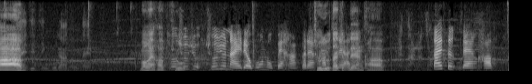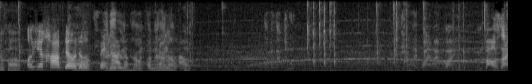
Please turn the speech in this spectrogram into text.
ครับไม่ที่จริงกูดาวต้องแตกว่าไงครับชูชูชูชูชูอยู่ไหนเดี๋ยวพวกหนูไปหาก็ได้ครับชูอยู่ใต้จะตึกแดงไอธิายครับใต้ตึกแดงครับ ใช่ครับ โอเคครับ เดี๋ยวครับเดี๋ยวไปไม่ได้หาโดนเผาต่อหน้าเราครับมันเบาใส่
